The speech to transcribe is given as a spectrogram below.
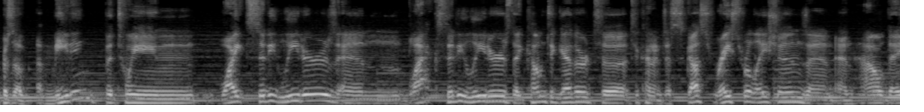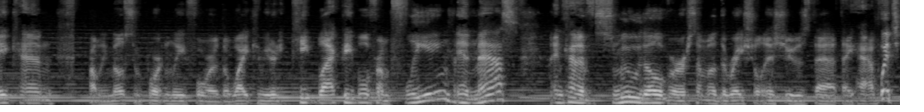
There's a, a, meeting between white city leaders and black city leaders. They come together to, to kind of discuss race relations and, and how they can, probably most importantly for the white community, keep black people from fleeing in mass and kind of smooth over some of the racial issues that they have, which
